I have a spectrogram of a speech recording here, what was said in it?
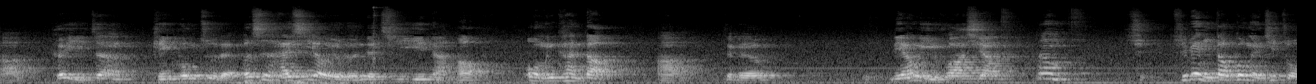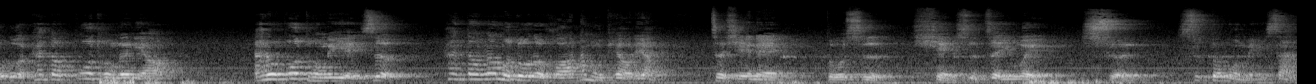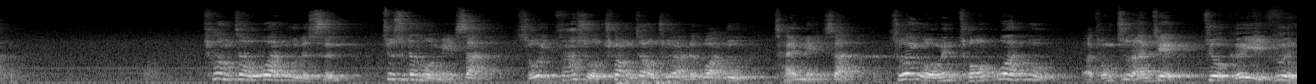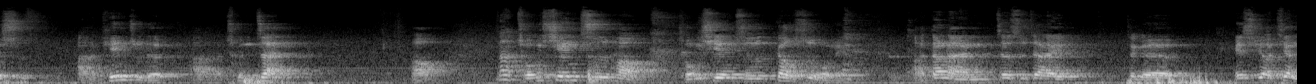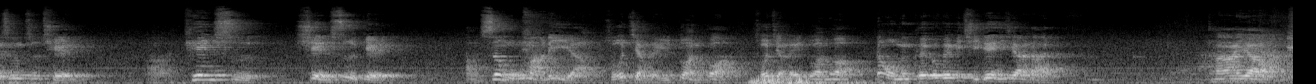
啊，可以这样凭空做的，而是还是要有人的基因啊！哦，我们看到啊，这个鸟语花香，那随随便你到公园去走路，看到不同的鸟，然后不同的颜色。看到那么多的花，那么漂亮，这些呢，都是显示这一位神是多么美善。创造万物的神就是那么美善，所以他所创造出来的万物才美善。所以，我们从万物啊，从自然界就可以认识啊天主的啊存在。好，那从先知哈。从先知告诉我们，啊，当然这是在这个耶稣要降生之前，啊，天使显示给啊圣母玛利亚所讲的一段话，所讲的一段话，那我们可不可以一起念下来？他要。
